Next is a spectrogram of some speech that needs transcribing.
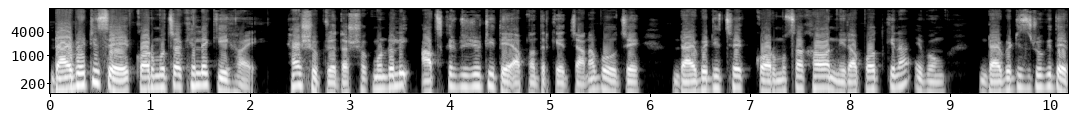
ডায়াবেটিসে কর্মচা খেলে কি হয়? হ্যাঁ সুপ্রিয় দর্শক মণ্ডলী, আজকের ভিডিওটিতে আপনাদেরকে জানাব যে ডায়াবেটিসে কর্মচা খাওয়া নিরাপদ কিনা এবং ডায়াবেটিস রোগীদের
